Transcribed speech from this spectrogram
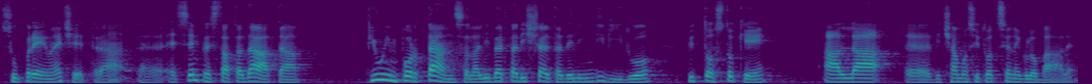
Suprema, eccetera, eh, è sempre stata data più importanza alla libertà di scelta dell'individuo piuttosto che alla eh, diciamo, situazione globale.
